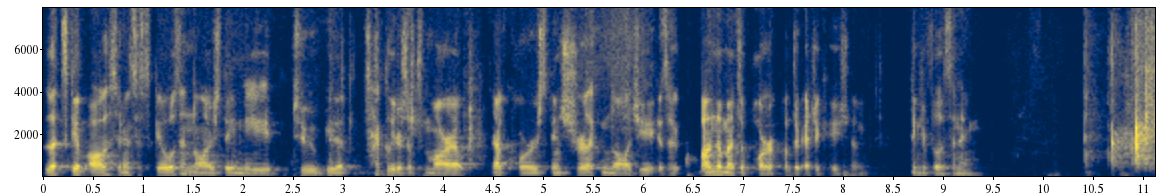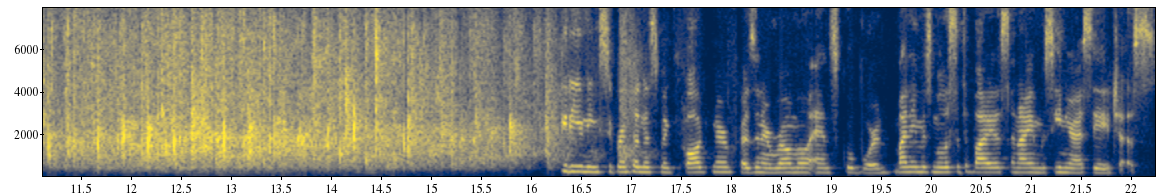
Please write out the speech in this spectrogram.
let's give all the students the skills and knowledge they need to be the tech leaders of tomorrow, and of course, ensure that technology is a fundamental part of their education. Thank you for listening. Good evening, Superintendent Smith Faulkner, President Romo, and School Board. My name is Melissa Tobias, and I am a senior at CHS.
